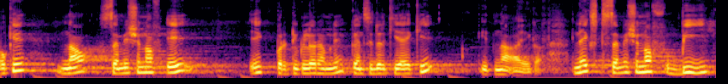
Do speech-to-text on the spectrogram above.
Okay now summation of A एक पर्टिकुलर हमने कंसिडर किया है कि इतना आएगा। नेक्स्ट समेशन ऑफ़ बी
